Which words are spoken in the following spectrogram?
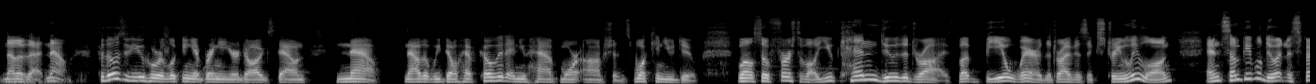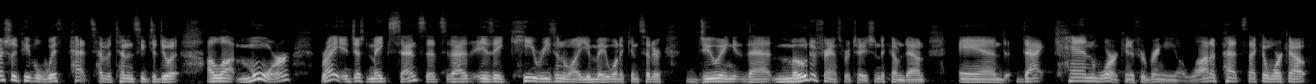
None of that. Now, for those of you who are looking at bringing your dogs down now, now that we don't have COVID and you have more options. What can you do? Well, so first of all, you can do the drive, but be aware the drive is extremely long and some people do it, and especially people with pets have a tendency to do it a lot more, right? It just makes sense. That's, that is a key reason why you may want to consider doing that mode of transportation to come down and that can work. And if you're bringing a lot of pets, that can work out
